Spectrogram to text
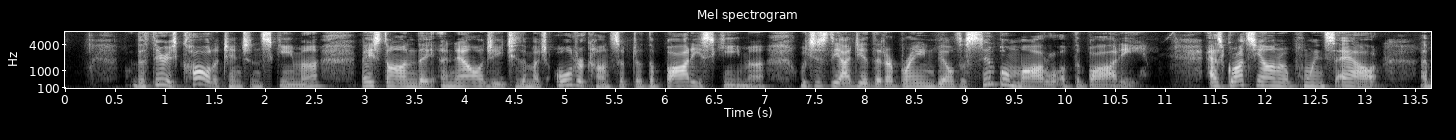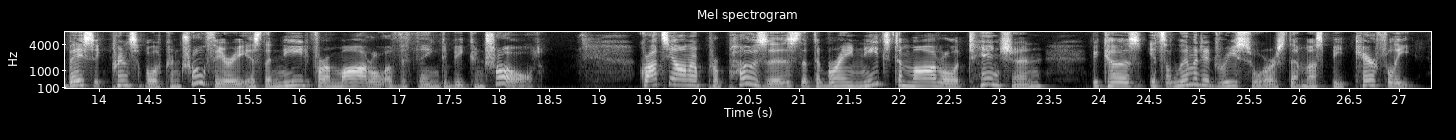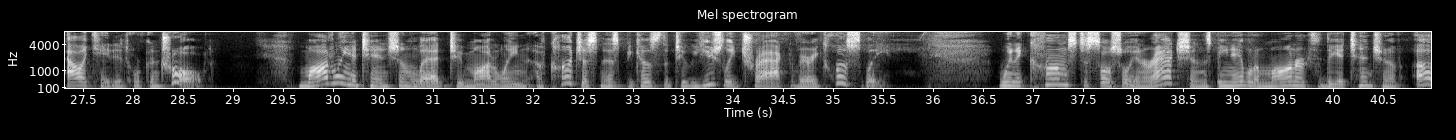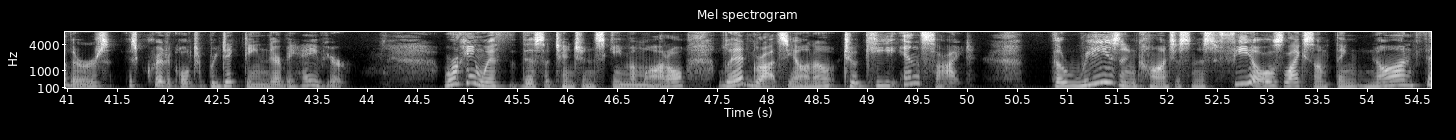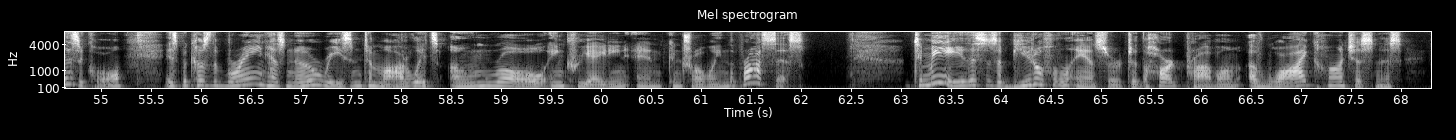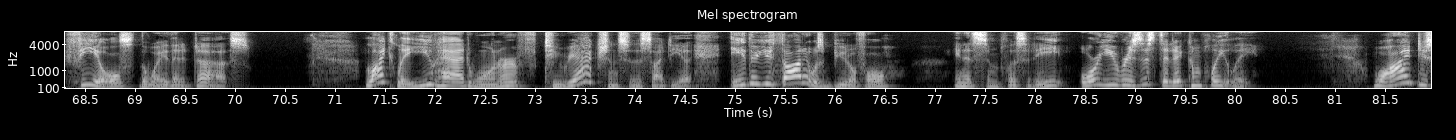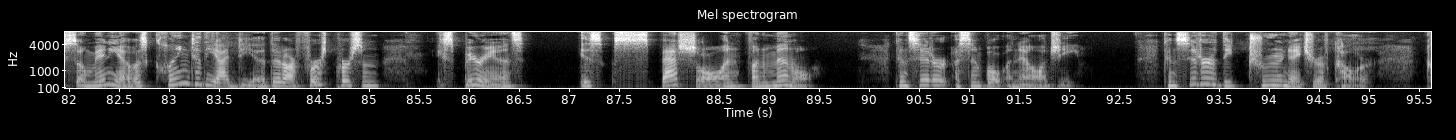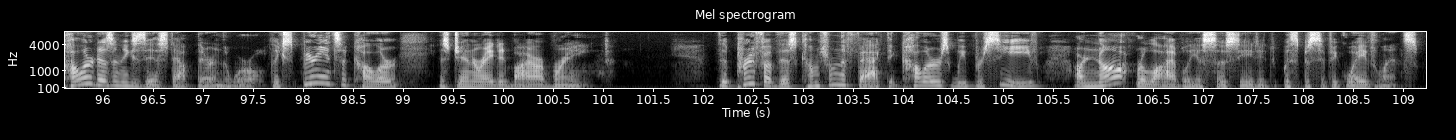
The theory is called attention schema based on the analogy to the much older concept of the body schema, which is the idea that our brain builds a simple model of the body. As Graziano points out, a basic principle of control theory is the need for a model of the thing to be controlled. Graziano proposes that the brain needs to model attention because it's a limited resource that must be carefully allocated or controlled. Modeling attention led to modeling of consciousness because the two usually track very closely. When it comes to social interactions, being able to monitor the attention of others is critical to predicting their behavior. Working with this attention schema model led Graziano to a key insight. The reason consciousness feels like something non physical is because the brain has no reason to model its own role in creating and controlling the process. To me, this is a beautiful answer to the hard problem of why consciousness feels the way that it does. Likely, you had one or two reactions to this idea. Either you thought it was beautiful in its simplicity, or you resisted it completely. Why do so many of us cling to the idea that our first person experience is special and fundamental? Consider a simple analogy. Consider the true nature of color. Color doesn't exist out there in the world. The experience of color is generated by our brain. The proof of this comes from the fact that colors we perceive are not reliably associated with specific wavelengths.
